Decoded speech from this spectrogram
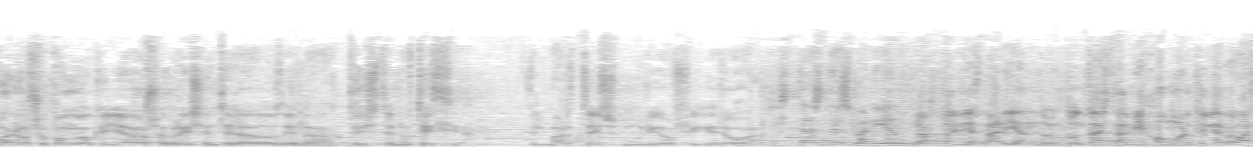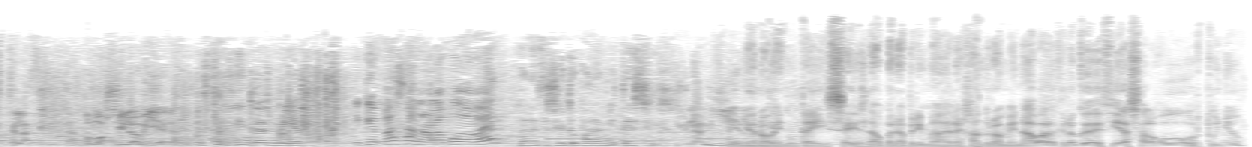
Bueno, supongo que ya os habréis enterado de la triste noticia. El martes murió Figueroa. Estás desvariando. No estoy desvariando. Encontraste al viejo muerto y le robaste la cinta, como si lo viera. Esta cinta es mía. ¿Y qué pasa? ¿No la puedo ver? La necesito para mi tesis. Y una Año 96, la ópera prima de Alejandro Amenábar. Creo que decías algo, Ortuño.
